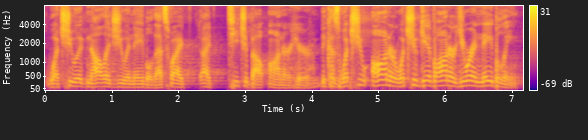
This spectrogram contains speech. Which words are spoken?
What you acknowledge, you enable. That's why I, I teach about honor here, because what you honor, what you give honor, you're enabling.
